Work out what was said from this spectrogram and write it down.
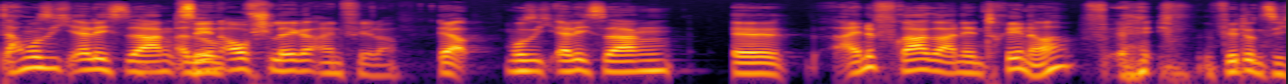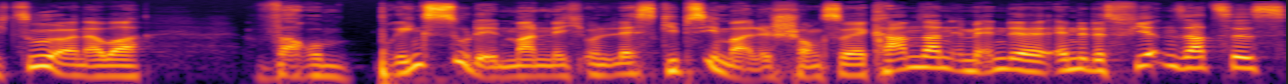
da muss ich ehrlich sagen. Also, Zehn Aufschläge, ein Fehler. Ja, muss ich ehrlich sagen, äh, eine Frage an den Trainer, wird uns nicht zuhören, aber warum bringst du den Mann nicht und lässt, gibst ihm mal eine Chance? So, er kam dann im Ende, Ende des vierten Satzes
